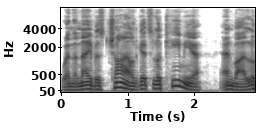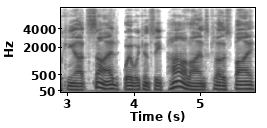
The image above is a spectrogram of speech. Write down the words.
When the neighbour's child gets leukemia, and by looking outside where we can see power lines close by,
